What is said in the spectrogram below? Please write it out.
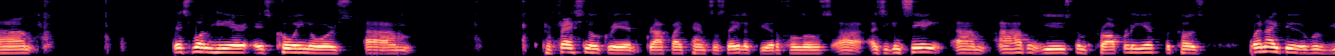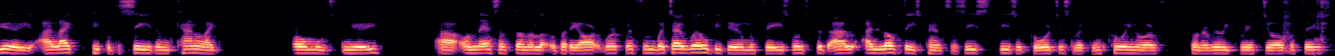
Um, this one here is Kohinoor's um, professional grade graphite pencils. They look beautiful. Those, uh, as you can see, um, I haven't used them properly yet because when I do a review, I like people to see them kind of like almost new uh, unless I've done a little bit of artwork with them, which I will be doing with these ones. But I I love these pencils. These these are gorgeous looking. Kohinoor have done a really great job with these.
